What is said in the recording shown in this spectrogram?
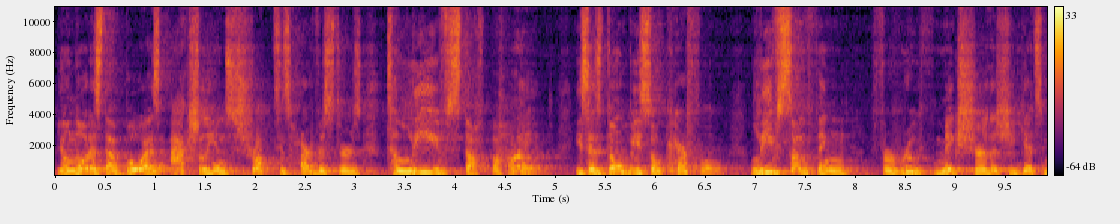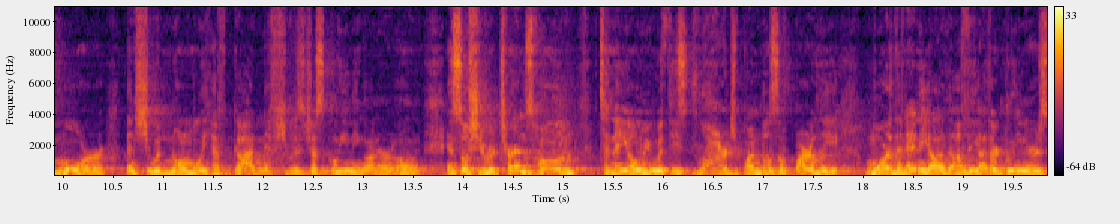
you'll notice that Boaz actually instructs his harvesters to leave stuff behind. He says, Don't be so careful. Leave something for Ruth. Make sure that she gets more than she would normally have gotten if she was just gleaning on her own. And so she returns home to Naomi with these large bundles of barley, more than any of the other gleaners.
